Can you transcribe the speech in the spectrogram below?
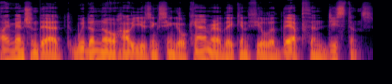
I mentioned that we don't know how using single camera they can feel the depth and distance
